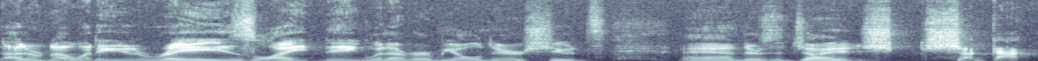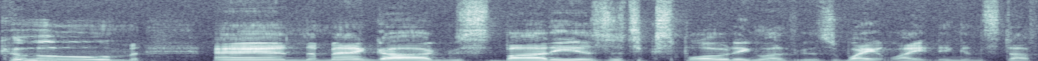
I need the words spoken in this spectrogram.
I don't know what he rays, lightning, whatever Mjolnir shoots. And there's a giant sh- and the Mangog's body is just exploding like this white lightning and stuff.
